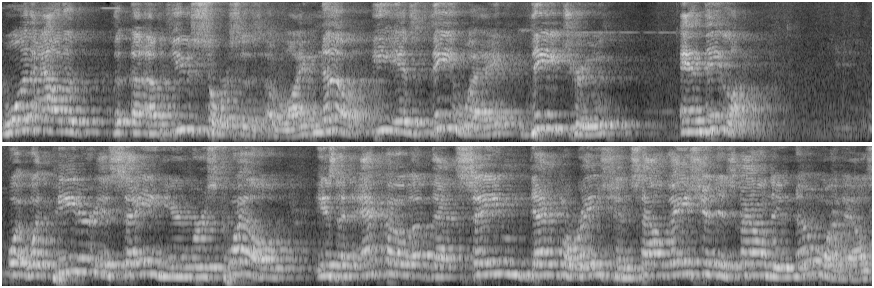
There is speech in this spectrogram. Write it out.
one out of the, uh, a few sources of life. No, he is the way, the truth, and the life. What, what Peter is saying here in verse 12 is an echo of that same declaration. Salvation is found in no one else,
